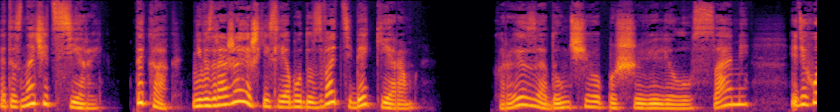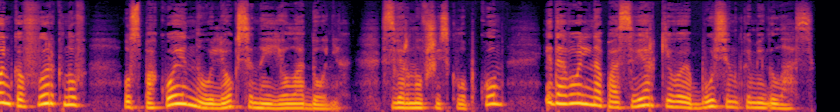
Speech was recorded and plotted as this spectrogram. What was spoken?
это значит «серый». Ты как, не возражаешь, если я буду звать тебя Кером?» Крыс задумчиво пошевелил усами и, тихонько фыркнув, успокоенно улегся на ее ладонях, свернувшись клубком и довольно посверкивая бусинками глаз.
